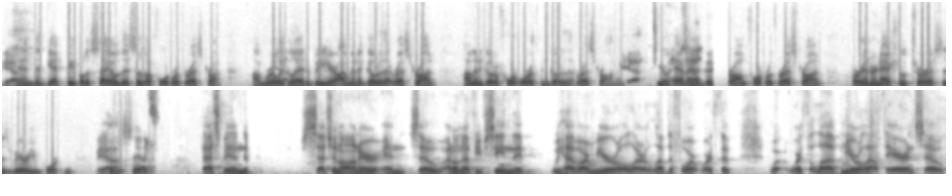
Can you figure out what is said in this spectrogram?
Yeah. and to get people to say, oh, this is a Fort Worth restaurant. I'm really Yeah. glad to be here. I'm going to go to that restaurant. I'm going to go to Fort Worth and go to that restaurant. And, Yeah. You know, having a good, strong Fort Worth restaurant for international tourists is very important to the city. That's, that's been the, such an honor. And so I don't know if you've seen the we have our mural, our Love the Fort Worth the Worth the Love mural out there, and so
